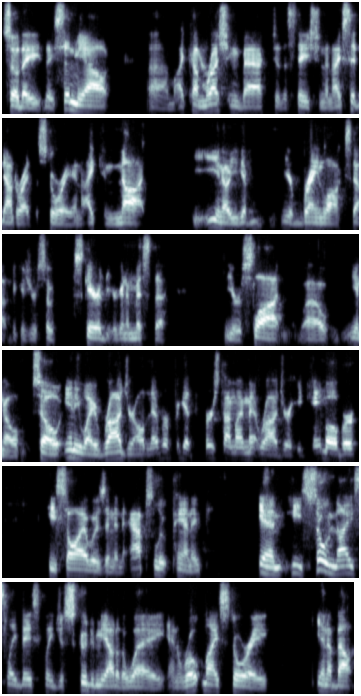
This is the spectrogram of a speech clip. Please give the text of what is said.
so they they send me out. Um, I come rushing back to the station, and I sit down to write the story, and I cannot you know you get your brain locks up because you're so scared that you're going to miss the your slot uh, you know. So anyway roger i'll never forget the first time i met roger he came over he saw i was in an absolute panic and he so nicely basically just scooted me out of the way and wrote my story in about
